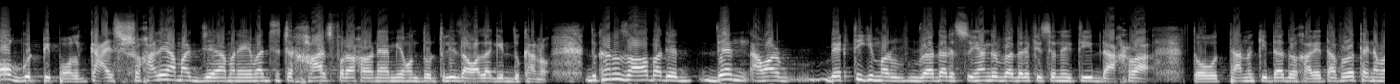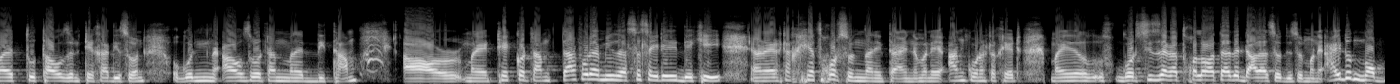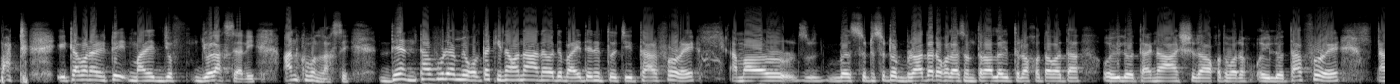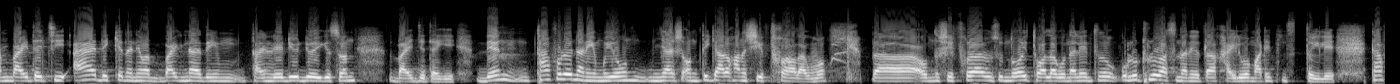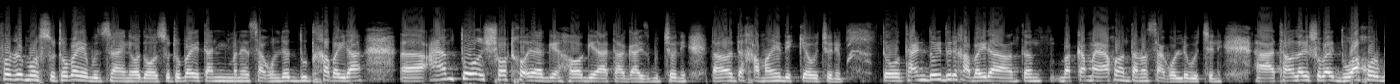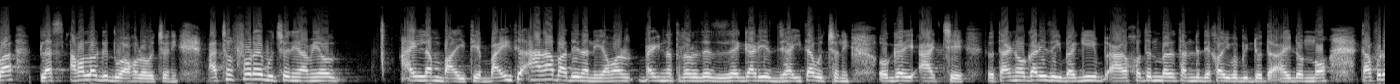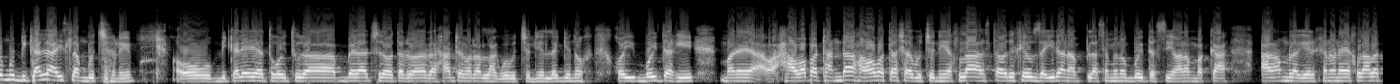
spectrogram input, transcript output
অ good people guys সকালে আমার যে মানে এমার্জেন্সিটা খাস করার কারণে আমি এখন দৌড়তুলি যাওয়া লাগে দোকানো দোকানো যাওয়া বাদে দেন আমার ব্যক্তি কি আমার ব্রাদার ইয়াঙ্গার ব্রাদারের পিছনে তি ডাকরা তো তান কিতা দরকারে তারপরে তাই আমার টু থাউজেন্ড টেকা দিছন। ওগুন মানে দিতাম আর মানে ঠেক করতাম তারপরে আমি রাস্তা সাইডে দেখি মানে একটা ক্ষেত করছেন জানি তাই না মানে আনকোন একটা ক্ষেত। মানে গড়ছি জায়গা থলা তাদের ডাল আছে দিছন। মানে আই ডোন্ট নো বাট এটা মানে একটা মানে জো লাগছে আর আনকমন লাগছে। দেন তারপরে আমি অলতা কিনা মানে আনে বাড়িতে নিতে তারপরে আমার ছোট ছোট ব্রাদার হল আছেন, তারা লাগে তোরা কথা হইল তাই না, আশরা কথা কথা হইল তারপরে আমি বাড়িতে আছি, আয় দেখে জানি আমার বাইক না দিম তাই রেডি রেডি হয়ে গেছেন বাইক থাকি। দেন তারপরে জানি মুই অন্তিকে আরও খানে শিফট করা লাগবো। অন্ত শিফট করা সুন্দর হয়ে থোয়া লাগবো নাহলে উলু টুলু আছে না তা খাইলব মাটিত তৈলে। তারপরে মোর ছোট ভাই বুঝছে না ও ছোট ভাই তাই মানে ছাগলের দুধ খাবাইরা আই এম তো শর্ট হয়ে গিয়া তা গাইজ বুঝছ নি? তার তো খামানি দেখিয়া বুঝছ নি? তো তাই দই দই খাবাইরা বাক্কা মায়া এখন তার ছাগলটা, বুঝছ নি? তার লাগে সবাই দোয়া করবা প্লাস আমার লগে দোয়া করবা বুঝছ নি? আচ্ছা পরে বুঝছ নি, আমিও আইলাম বাড়িতে। বাড়িতে আনা বাদে জানি আমার বাইক না তারা যে গাড়ি যাইতা বুঝছ নি, ও গাড়ি আসছে তো তাই না ও গাড়ি যাই বাকি আর হতেন বারে তান্ডে দেখা হইব ভিডিওতে আই ডোন্ট নো তারপরে মুই বিকালে আইসলাম বুঝছ নি, ও বিকালে তো তোরা বেড়া ছিল, তার হাঁটে করা লাগবে বুঝছ নি লাগে হই বই থাকি মানে হাওয়া বা ঠান্ডা, হাওয়া বাতাস বুঝছ নি, একলা আসতে দেখেও যাইরা না প্লাস আমি বইতাছি, আরাম বাক্কা, আরাম লাগে এখানে একলা আলা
